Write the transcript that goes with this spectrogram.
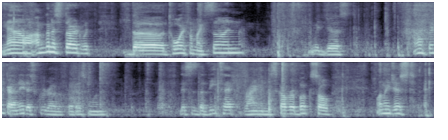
Now, I'm gonna start with the toy for my son. Let me just. I don't think I need a screwdriver for this one. This is the VTech Rhyme and Discover book, so let me just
